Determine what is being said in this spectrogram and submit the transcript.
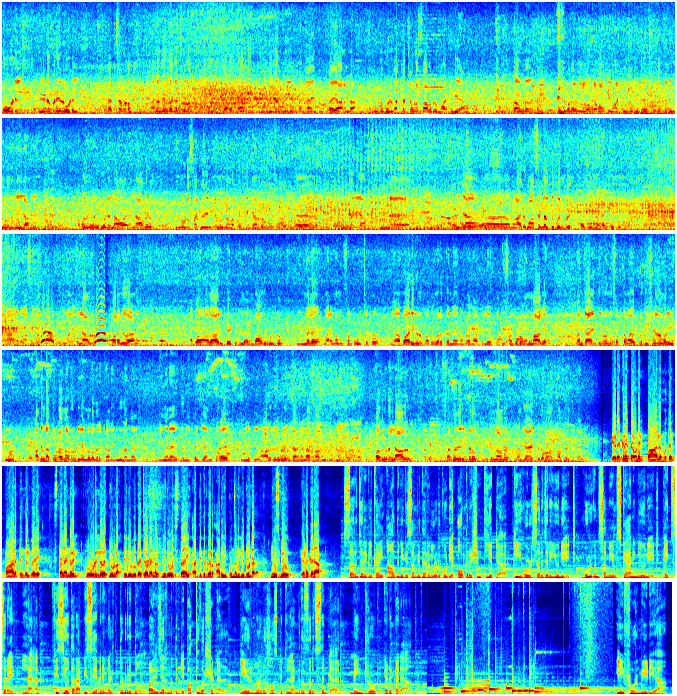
റോഡിൽ പി ഡബ്ല്യു റോഡിൽ കച്ചവടം അനധികൃത കച്ചവടം നടത്താൻ പി ഡബ്ല്യു പഞ്ചായത്തും തയ്യാറല്ല. അതുകൊണ്ട് മുഴുവൻ കച്ചവട സ്ഥാപനവും മാറ്റുകയാണ്. ടൗണ് വളരെ മനോഹരമാക്കി മാറ്റുന്നതിന്റെ തുടക്കം എന്നുള്ള നിലയിലാണ് ഇത്. അപ്പോൾ അതിനോട് എല്ലാ എല്ലാവരും ഇതിനോട് സഹകരിക്കണമെന്നാണ് അഭ്യർത്ഥിക്കാനുള്ളത് ഏഹ് നമുക്കറിയാം പിന്നെ കഴിഞ്ഞ ഏഹ്, നാല് മാസങ്ങൾക്ക് മുൻപ് നാല് മാസങ്ങൾക്ക് മുൻപ് ഇതുപോലെ എല്ലാവരും പറഞ്ഞതാണ്. അപ്പോൾ അതാരും കേട്ടിട്ടില്ല. രണ്ടാമത് വീണ്ടും ഇന്നലെ മരണം സംഭവിച്ചപ്പോൾ വ്യാപാരികളും അതുപോലെ തന്നെ നമ്മുടെ നാട്ടിലെ പൊതുസമൂഹം ഒന്നാകെ പഞ്ചായത്തിൽ വന്ന് ശക്തമായ പ്രതിഷേധം അറിയിക്കുകയും അതിന്റെ തുടർ നടപടി എന്നുള്ള നിലക്കാണ് ഇന്ന് തന്നെ ഇങ്ങനെ ഇത് നീക്കം ചെയ്യാൻ കുറേ നീക്കി ആളുകൾ ഇവിടെ ഇല്ല എല്ലാ സാഹചര്യത്തിലും. അപ്പോൾ അതിനോട് എല്ലാവരും സഹകരിക്കണം എന്നാണ് പഞ്ചായത്തിന്റെ ഭാഗത്ത് അഭ്യർത്ഥിക്കാനുള്ളത്. എടക്കര ടൗണിൽ പാലം മുതൽ പാലത്തിങ്കൽ വരെ സ്ഥലങ്ങളിൽ റോഡിലിറക്കിയുള്ള തെരുവ് കച്ചവടങ്ങൾ നിരോധിച്ചതായി അധികൃതർ അറിയിപ്പ് നൽകിയിട്ടുണ്ട്. News bureau Edakkara. സർജറികൾക്കായി ആധുനിക സംവിധാനങ്ങളോട് കൂടിയ operation theatre key hole surgery unit മുഴുവൻ സമയം scanning unit x-ray lab physiotherapy സേവനങ്ങൾ തുടരുന്നു. പരിചരണത്തിന്റെ പത്തു വർഷങ്ങൾ. Eranad hospital and research centre main road Edakkara. E four media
